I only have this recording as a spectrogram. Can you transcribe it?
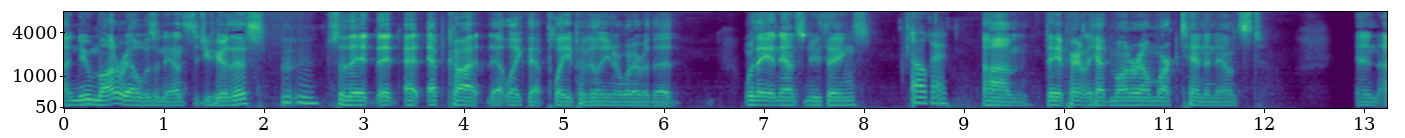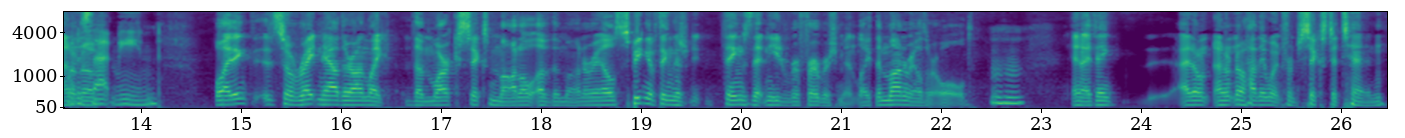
a new monorail was announced. Did you hear this? Mm-mm. So that, that at Epcot, that like that play pavilion or whatever, the where they announced new things. Okay. Um, they apparently had monorail Mark 10 announced, and I What don't know. What does that mean? Well, I think so. Right now, they're on like the Mark 6 model of the monorails. Speaking of things that, things that need refurbishment, like the monorails are old, Mm-hmm. and I think I don't I don't know how they went from six to ten,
